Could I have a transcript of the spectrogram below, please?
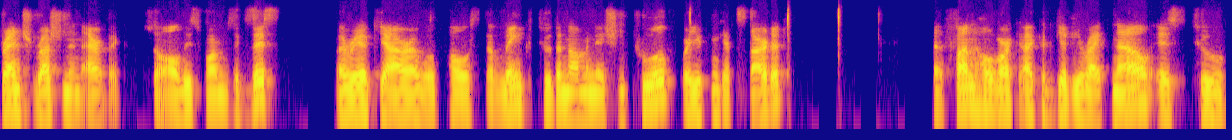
French, Russian, and Arabic. So all these forms exist. Maria Chiara will post a link to the nomination tool where you can get started. A fun homework I could give you right now is to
